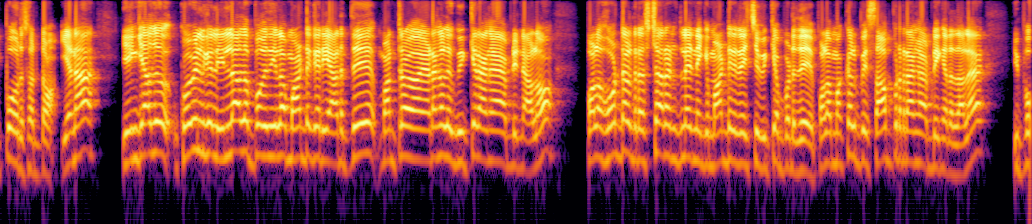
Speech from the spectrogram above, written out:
இப்போ ஒரு சட்டம். ஏன்னா எங்கேயாவது கோவில்கள் இல்லாத பகுதியில் மாட்டுக்கறி அறுத்து மற்ற இடங்களுக்கு விற்கிறாங்க அப்படின்னாலும் பல ஹோட்டல் ரெஸ்டாரண்ட்ல இன்னைக்கு மாட்டு இறைச்சி விற்கப்படுது. பல மக்கள் போய் சாப்பிட்றாங்க அப்படிங்கிறதால இப்போ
